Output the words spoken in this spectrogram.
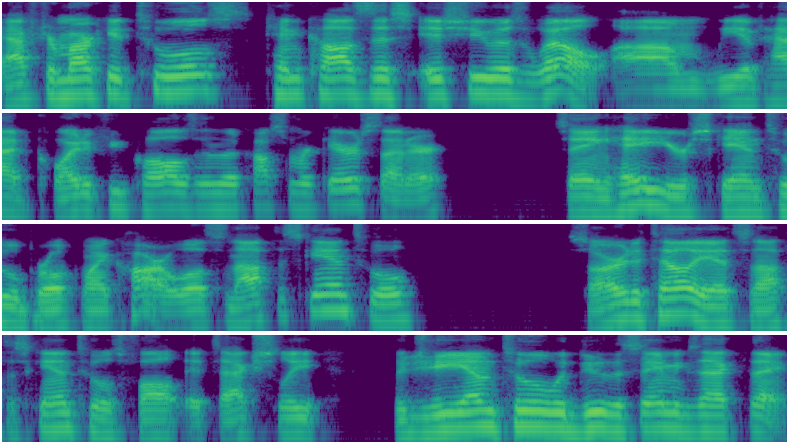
aftermarket tools can cause this issue as well. Um, we have had quite a few calls in the customer care center saying, "Hey, your scan tool broke my car." Well, it's not the scan tool. Sorry to tell you, it's not the scan tool's fault. It's actually the GM tool would do the same exact thing.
